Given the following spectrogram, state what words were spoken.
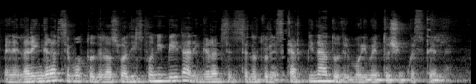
Bene, la ringrazio molto della sua disponibilità, ringrazio il senatore Scarpinato del Movimento 5 Stelle.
